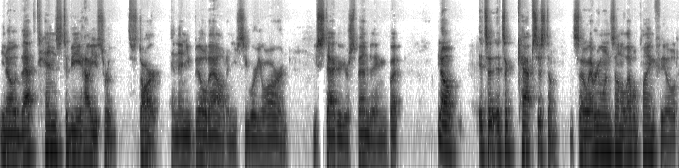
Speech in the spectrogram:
You know that tends to be how you sort of start, and then you build out, and you see where you are, and you stagger your spending. But you know it's a it's a cap system, so everyone's on a level playing field.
